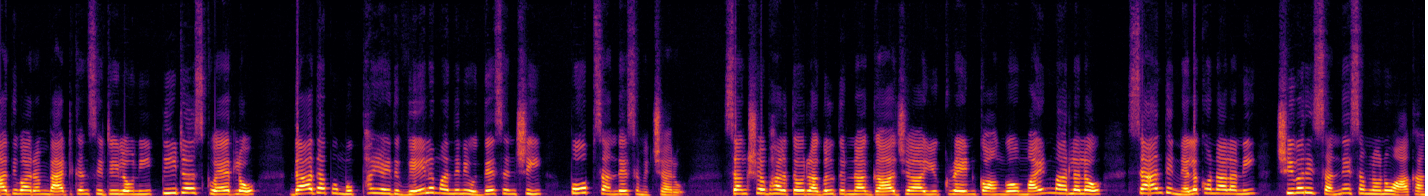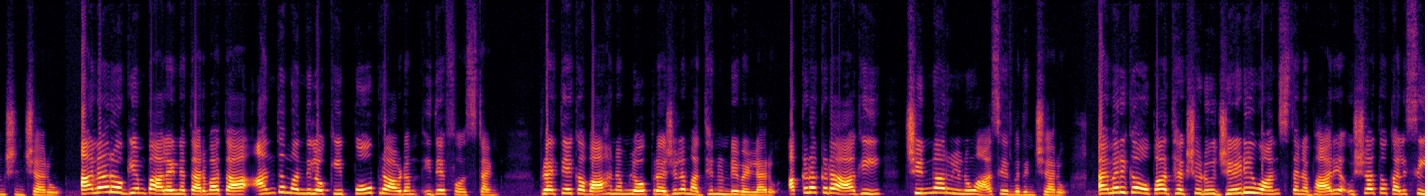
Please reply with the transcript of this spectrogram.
ఆదివారం వాటికన్ సిటీలోని పీటర్ స్క్వేర్లో దాదాపు ముప్పై ఐదు వేల మందిని ఉద్దేశించి పోప్ సందేశం ఇచ్చారు సంక్షోభాలతో రగులుతున్న గాజా యుక్రెయిన్ కాంగో మయన్మార్లలో శాంతి నెలకొనాలని చివరి సందేశంలోనూ ఆకాంక్షించారు. అనారోగ్యం పాలైన తర్వాత అంతమందిలోకి పోప్ రావడం ఇదే ఫస్ట్ టైం. ప్రత్యేక వాహనంలో ప్రజల మధ్య నుండి వెళ్ళారు. అక్కడక్కడ ఆగి చిన్నారులను ఆశీర్వదించారు. అమెరికా ఉపాధ్యక్షుడు జేడీ వాన్స్ తన భార్య ఉషాతో కలిసి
